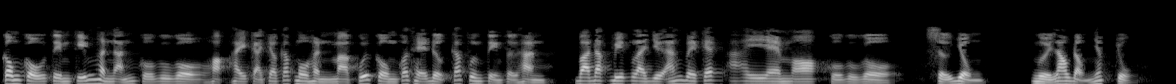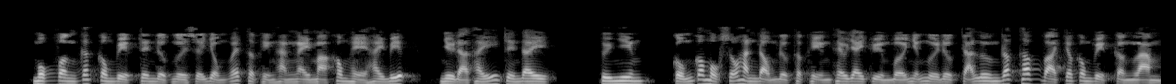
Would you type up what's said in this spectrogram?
công cụ tìm kiếm hình ảnh của Google hoặc hay cả cho các mô hình mà cuối cùng có thể được các phương tiện tự hành, và đặc biệt là dự án WIMO của Google, sử dụng người lao động nhất chuột. Một phần các công việc trên được người sử dụng web thực hiện hàng ngày mà không hề hay biết, như đã thấy trên đây. Tuy nhiên, cũng có một số hành động được thực hiện theo dây chuyền bởi những người được trả lương rất thấp và cho công việc cần làm,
